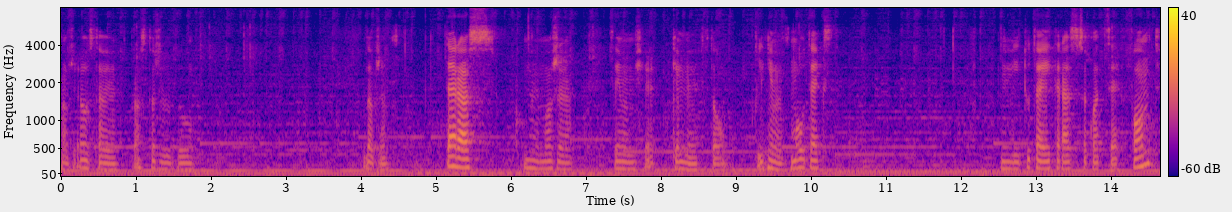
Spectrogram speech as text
Dobrze, ja ustawię prosto, żeby był... Dobrze. Teraz no, może zajmiemy się, klikniemy w tą, klikniemy w Mode Text tutaj teraz w zakładce font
